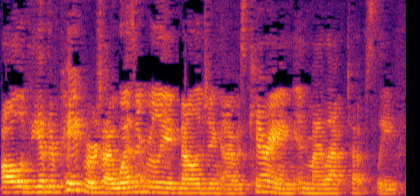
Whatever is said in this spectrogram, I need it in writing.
all of the other papers I wasn't really acknowledging I was carrying in my laptop sleeve.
